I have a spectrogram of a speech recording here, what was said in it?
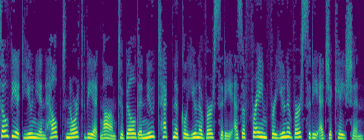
Soviet Union helped North Vietnam to build a new technical university as a frame for university education.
